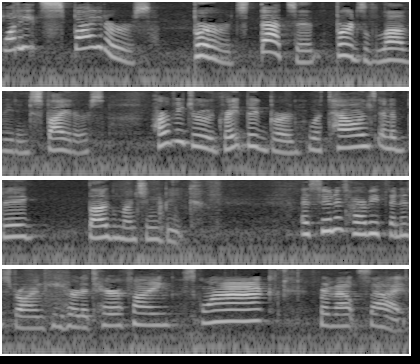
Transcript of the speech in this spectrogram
What eats spiders? Birds, that's it. Birds love eating spiders. Harvey drew a great big bird with talons and a big bug munching beak. As soon as Harvey finished drawing, he heard a terrifying squawk from outside.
